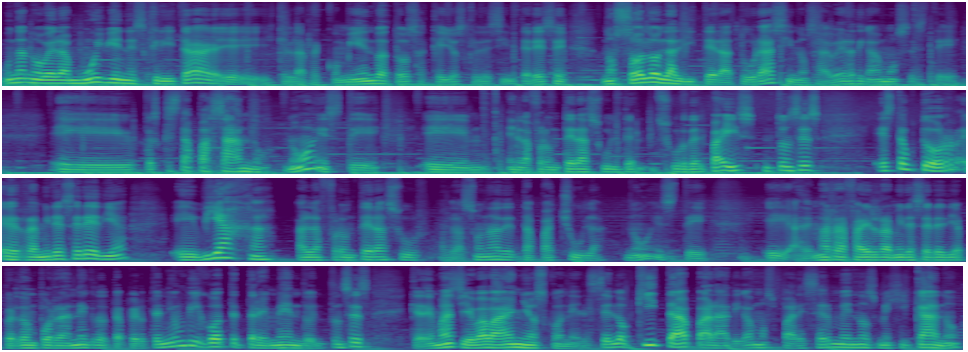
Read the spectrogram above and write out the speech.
una novela muy bien escrita, que la recomiendo a todos aquellos que les interese no solo la literatura, sino saber, digamos, este, eh, pues qué está pasando, ¿no? Este, eh, en la frontera sur del, sur del país. Entonces, este autor, eh, Ramírez Heredia, viaja a la frontera sur, a la zona de Tapachula, ¿no? Este, además Rafael Ramírez Heredia, perdón por la anécdota, pero tenía un bigote tremendo, entonces, que además llevaba años con él. Se lo quita para, digamos, parecer menos mexicano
